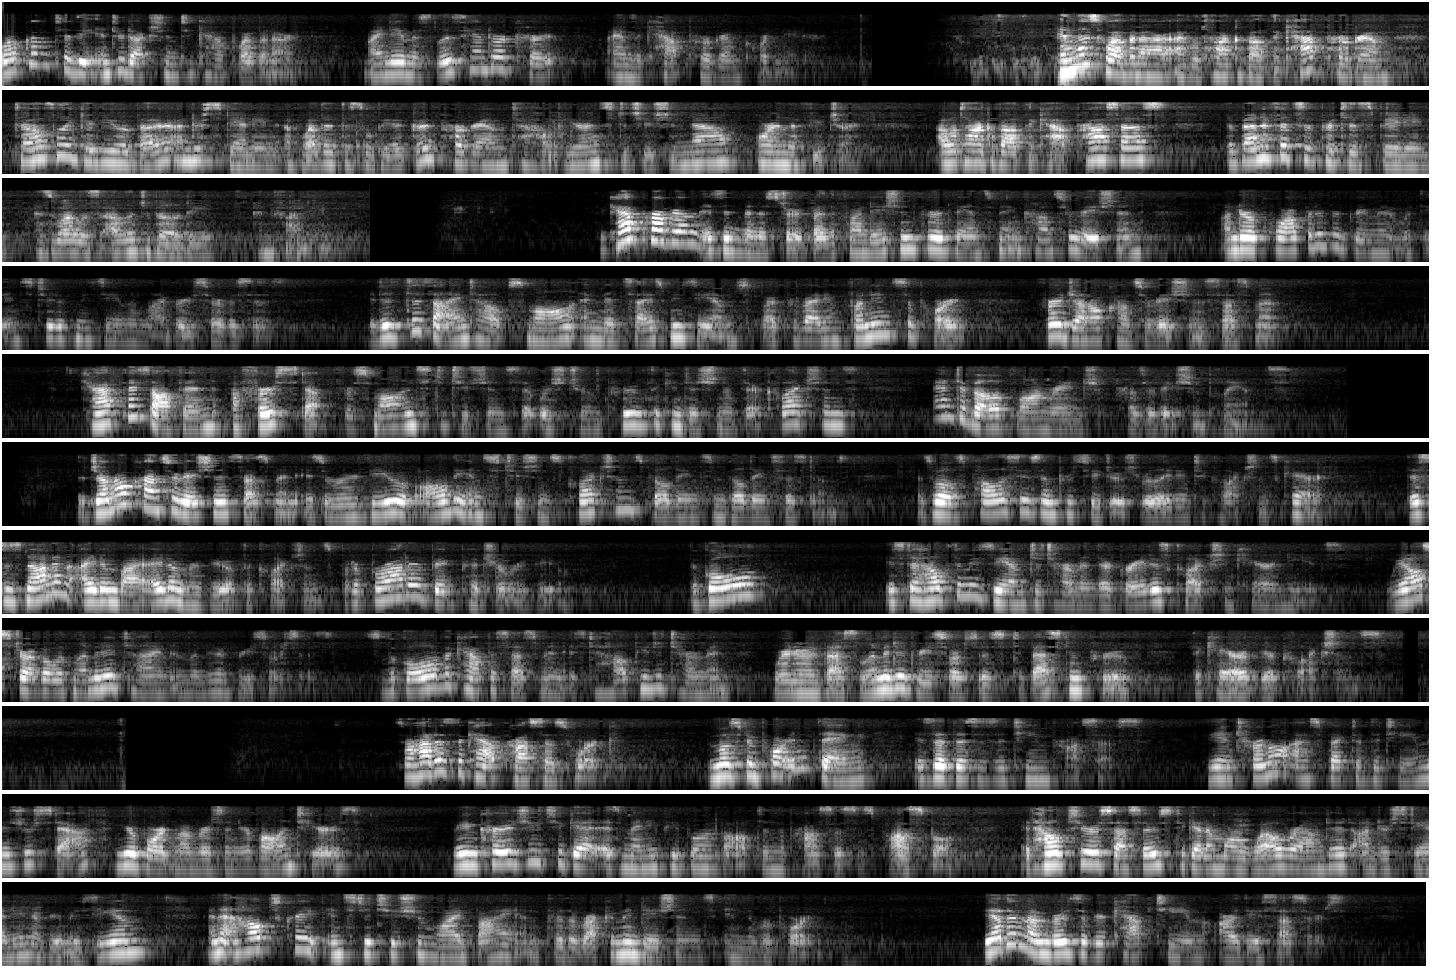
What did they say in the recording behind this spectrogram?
Welcome to the Introduction to CAP webinar. My name is Liz Handor-Kurt. I am the CAP Program Coordinator. In this webinar, I will talk about the CAP program to hopefully give you a better understanding of whether this will be a good program to help your institution now or in the future. I will talk about the CAP process, the benefits of participating, as well as eligibility and funding. The CAP program is administered by the Foundation for Advancement in Conservation under a cooperative agreement with the Institute of Museum and Library Services. It is designed to help small and mid-sized museums by providing funding support for a general conservation assessment. CAP is often a first step for small institutions that wish to improve the condition of their collections and develop long-range preservation plans. The General Conservation Assessment is a review of all the institution's collections, buildings, and building systems, as well as policies and procedures relating to collections care. This is not an item-by-item review of the collections, but a broader big-picture review. The goal is to help the museum determine their greatest collection care needs. We all struggle with limited time and limited resources, so the goal of a CAP assessment is to help you determine where to invest limited resources to best improve the care of your collections. So how does the CAP process work? The most important thing is that this is a team process. The internal aspect of the team is your staff, your board members, and your volunteers. We encourage you to get as many people involved in the process as possible. It helps your assessors to get a more well-rounded understanding of your museum, and it helps create institution-wide buy-in for the recommendations in the report. The other members of your CAP team are the assessors.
